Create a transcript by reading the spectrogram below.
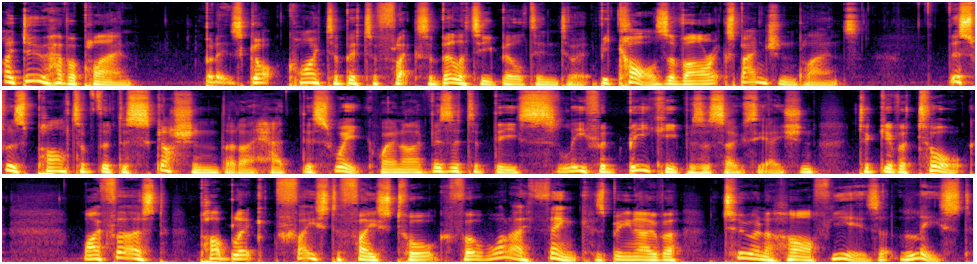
I do have a plan but it's got quite a bit of flexibility built into it because of our expansion plans. This was part of the discussion that I had this week when I visited the Sleaford Beekeepers Association to give a talk. My first public face to face talk for what I think has been over two and a half years at least.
